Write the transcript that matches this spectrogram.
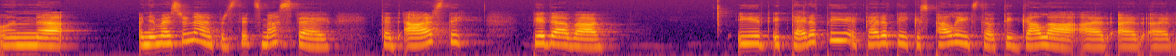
Un, un ja mēs runājam par sirds mazspēju, tad ārsti piedāvā ir, ir terapija, ir terapija, kas palīdz tev tikt galā ar, ar, ar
